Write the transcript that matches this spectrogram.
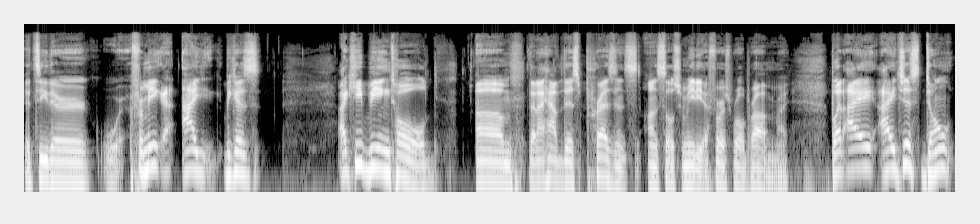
it's either for me. I because I keep being told um, that I have this presence on social media. First world problem, right? But I I just don't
